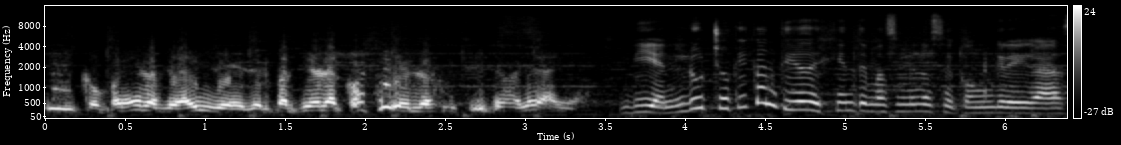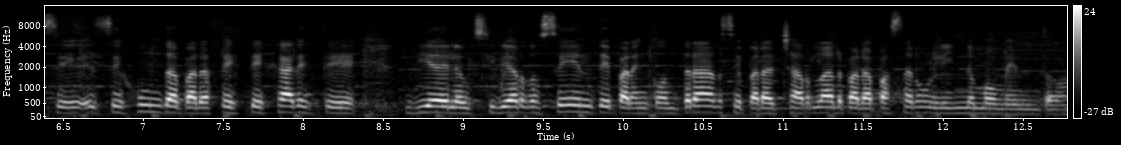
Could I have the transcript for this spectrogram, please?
y compañeros de ahí del Partido de la Costa y de los distritos aledaños. Bien, Lucho, ¿qué cantidad de gente más o menos se congrega, se, junta para festejar este Día del Auxiliar Docente, para encontrarse, para charlar, para pasar un lindo momento?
